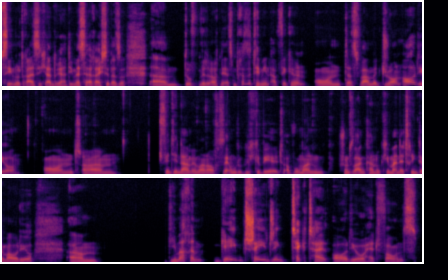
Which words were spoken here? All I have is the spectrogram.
10.30 Uhr, André hat die Messe erreicht oder so, ähm, durften wir dann auch den ersten Pressetermin abwickeln. Und das war mit Drone Audio. Und ähm, ich finde den Namen immer noch sehr unglücklich gewählt, obwohl man schon sagen kann, okay, man ertrinkt im Audio. Ähm, die machen Game-Changing Tactile Audio Headphones.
